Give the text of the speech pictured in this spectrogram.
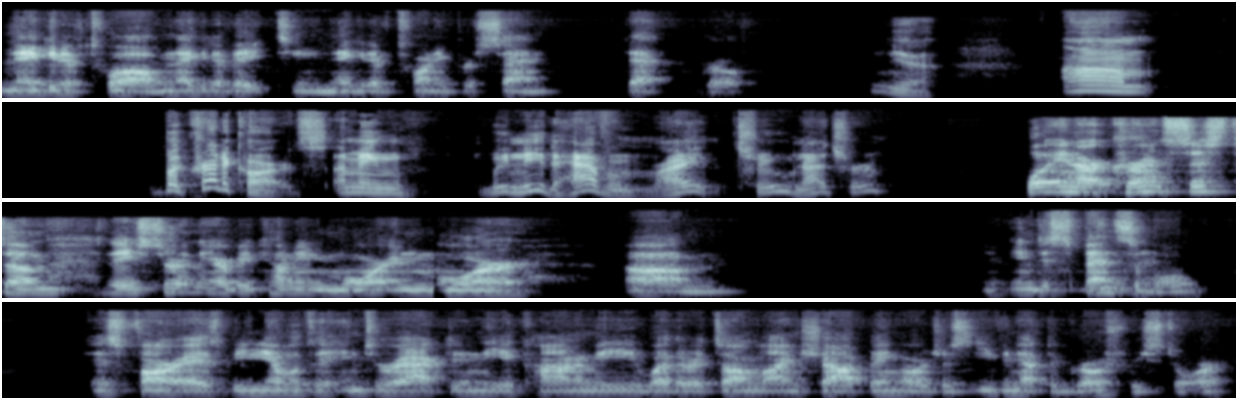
negative 12, negative 18, negative 20% debt growth. Yeah. Um, but credit cards, I mean, we need to have them, right? True, not true? Well, in our current system, they certainly are becoming more and more um, indispensable as far as being able to interact in the economy, whether it's online shopping or just even at the grocery store.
